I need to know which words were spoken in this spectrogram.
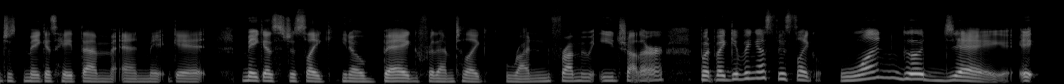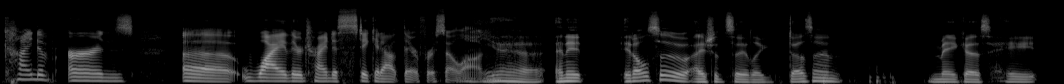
just make us hate them and make it make us just like you know beg for them to like run from each other but by giving us this like one good day it kind of earns uh why they're trying to stick it out there for so long Yeah, and it it also I should say like doesn't make us hate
